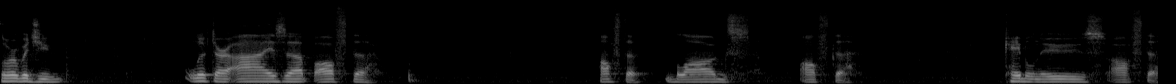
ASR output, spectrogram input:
Lord, would you lift our eyes up off the off the blogs, off the cable news, off the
